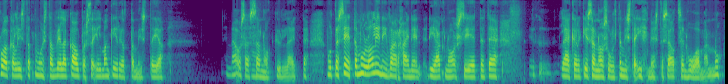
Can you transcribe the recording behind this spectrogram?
ruokalistat muistan vielä kaupassa ilman kirjoittamista ja en mä osaa mm. sanoa kyllä. Että, mutta se, että mulla oli niin varhainen diagnoosi, että tämä lääkärikin sanoi sulle, että mistä ihmeestä sä oot sen huomannut.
